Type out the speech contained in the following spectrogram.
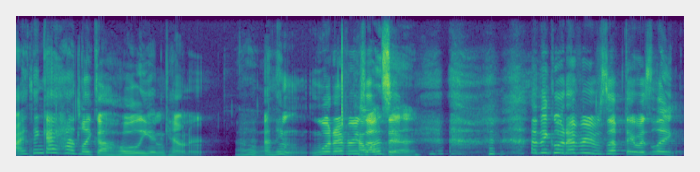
I think I had like a holy encounter. Oh. I think whatever's How up was there. it? I think whatever was up there was like,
